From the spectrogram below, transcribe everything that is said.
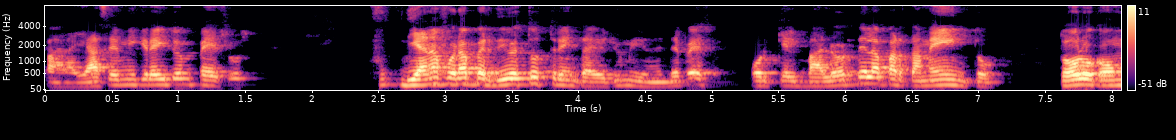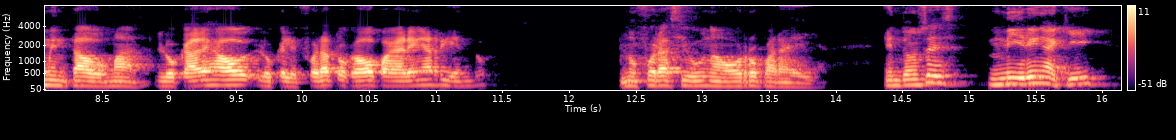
para ya hacer mi crédito en pesos, Diana fuera perdido estos 38 millones de pesos, porque el valor del apartamento, todo lo que ha aumentado más, lo que ha dejado, lo que le fuera tocado pagar en arriendo, no fuera sido un ahorro para ella. Entonces, miren aquí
